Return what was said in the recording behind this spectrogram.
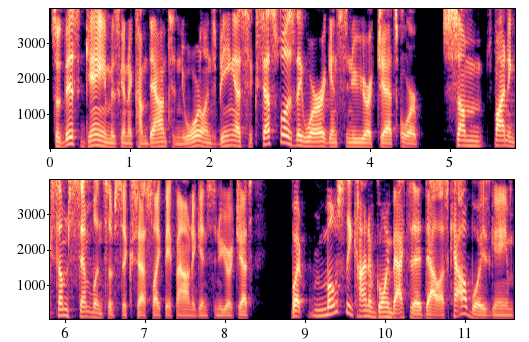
So this game is going to come down to New Orleans being as successful as they were against the New York Jets or some finding some semblance of success like they found against the New York Jets, but mostly kind of going back to the Dallas Cowboys game.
